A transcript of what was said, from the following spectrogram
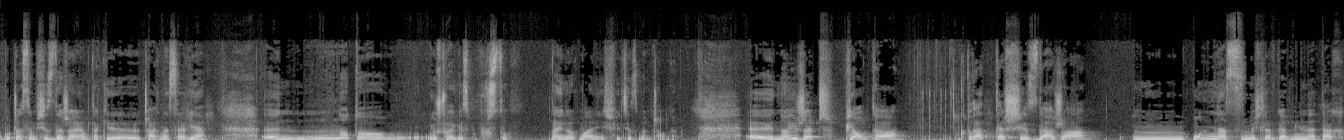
bo czasem się zdarzają takie czarne serie, no to już człowiek jest po prostu najnormalniej w świecie zmęczony. E, No i rzecz piąta, która też się zdarza. Mm, U nas, myślę, w gabinetach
